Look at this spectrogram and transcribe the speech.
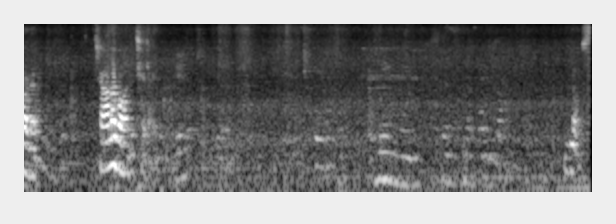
బార్డర్ చాలా బాగుంది చీర ఇది. బ్లౌజ్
